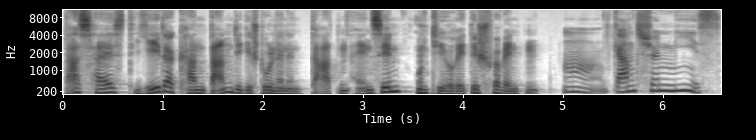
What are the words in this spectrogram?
das heißt, jeder kann dann die gestohlenen Daten einsehen und theoretisch verwenden. Mm, ganz schön mies.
